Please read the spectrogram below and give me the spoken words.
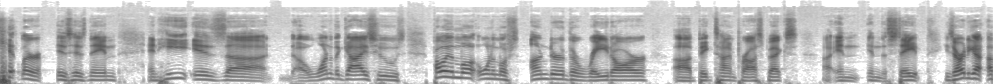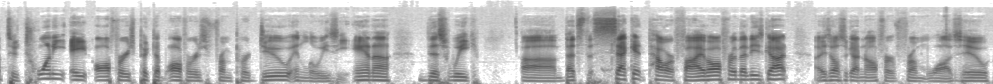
Kittler is his name, and he is uh, uh one of the guys who's probably mo- one of the most under the radar uh, big time prospects uh, in in the state. He's already got up to 28 offers, picked up offers from Purdue and Louisiana this week. Um, that's the second Power Five offer that he's got. Uh, he's also got an offer from Wazoo.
